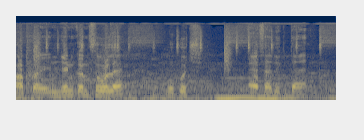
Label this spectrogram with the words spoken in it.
आपका इंजन कंसोल है, वो कुछ ऐसा दिखता है।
